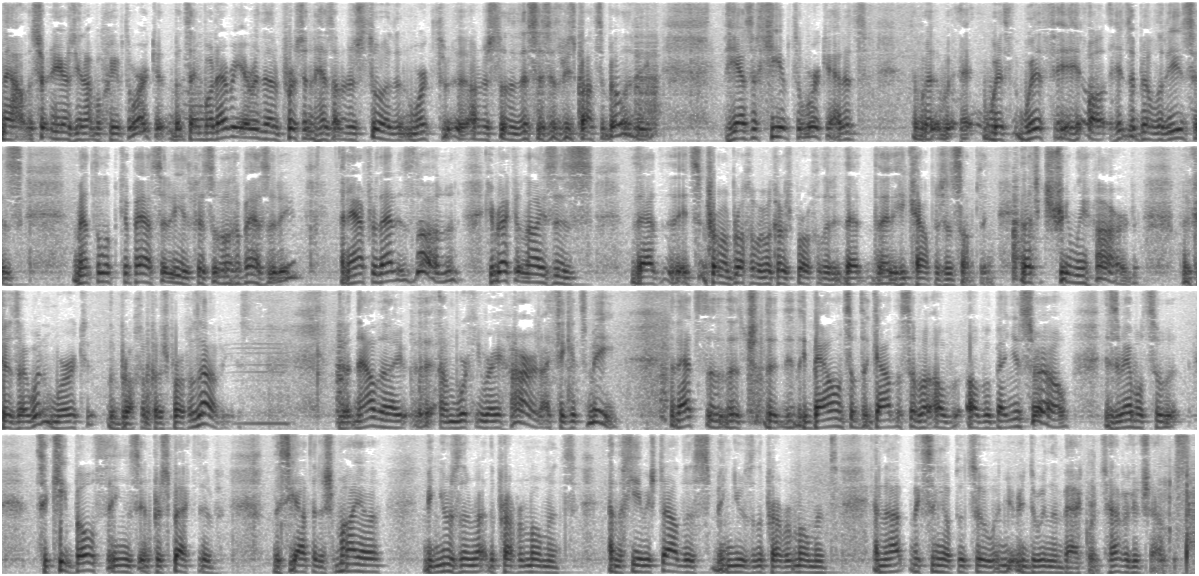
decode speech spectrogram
now, there's certain areas you're not mechuyev to work it, but then whatever area that a person has understood and worked through, uh, understood that this is his responsibility, he has a chiyuv to work at it with with his abilities, his mental capacity, his physical capacity, and after that is done, he recognizes that it's from a bracha from a Kadosh Baruch that, that, that, he accomplishes something. And that's extremely hard because I wouldn't work the bracha of Kadosh Baruch is obvious. But now that I, am working very hard, I think it's me. And that's the, the, the, the, balance of the gadlus of a, of, of a Ben Yisrael is to be able to to keep both things in perspective. The Siyata Deshmaya being used in the, the proper moment, and the chiyuv being used in the proper moment, and not mixing up the two and doing them backwards. Have a good Shabbos.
